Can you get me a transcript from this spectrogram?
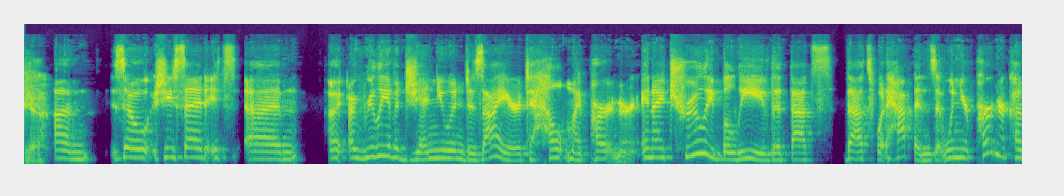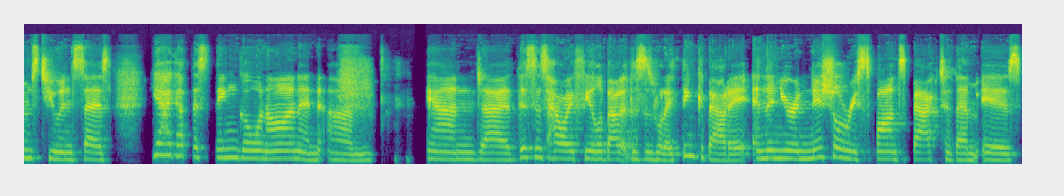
Yeah. Um, so she said, it's, um, I, I really have a genuine desire to help my partner. And I truly believe that that's, that's what happens that when your partner comes to you and says, yeah, I got this thing going on and, um, and uh, this is how I feel about it. This is what I think about it. And then your initial response back to them is,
